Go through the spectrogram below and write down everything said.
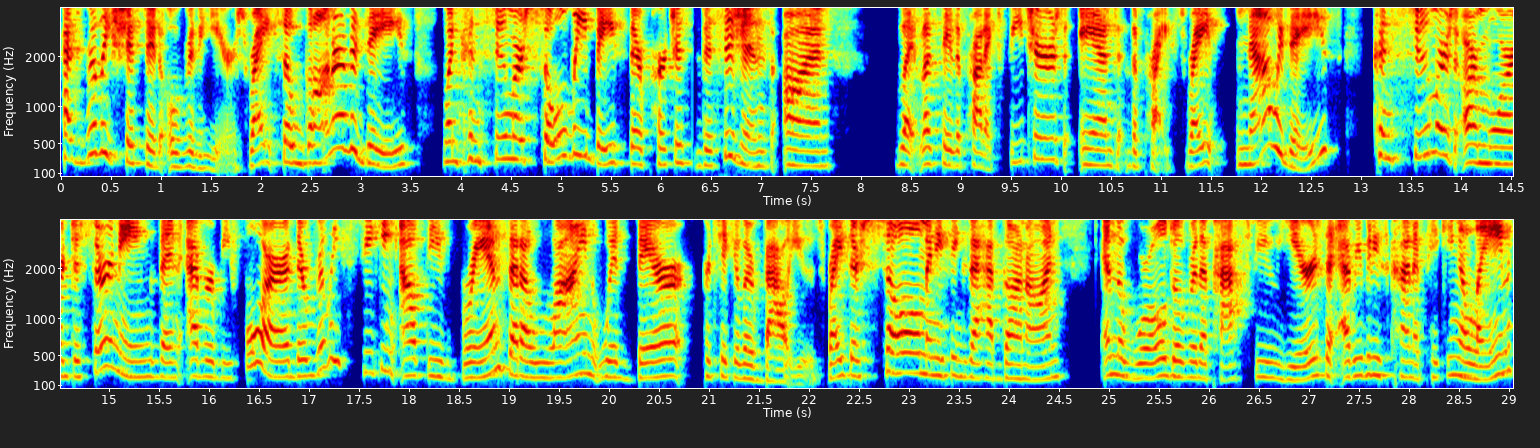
has really shifted over the years, right? So gone are the days when consumers solely base their purchase decisions on like let's say the product features and the price, right? Nowadays, consumers are more discerning than ever before. They're really seeking out these brands that align with their particular values, right? There's so many things that have gone on in the world over the past few years that everybody's kind of picking a lane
